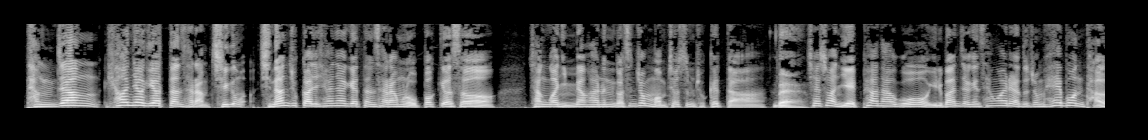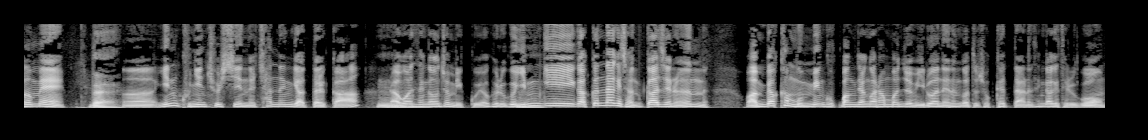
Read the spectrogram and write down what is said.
당장 현역이었던 사람 지금 지난주까지 현역이었던 사람을 옷 벗겨서 장관 임명하는 것은 좀 멈췄으면 좋겠다. 네. 최소한 예편하고 일반적인 생활이라도 좀 해본 다음에 네. 어, 인 군인 출신을 찾는 게 어떨까라고 음. 하는 생각은 좀 있고요. 그리고 임기가 끝나기 전까지는 완벽한 문민 국방장관 한번 좀 이루어내는 것도 좋겠다는 생각이 들고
